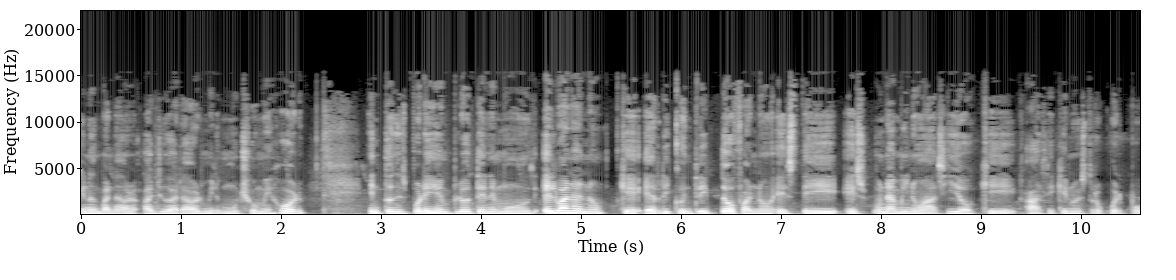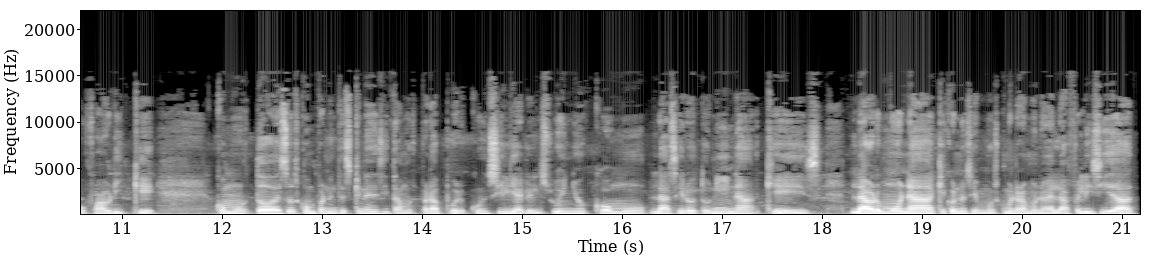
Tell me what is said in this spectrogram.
que nos van a ayudar a dormir mucho mejor entonces, por ejemplo, tenemos el banano, que es rico en triptófano. Este es un aminoácido que hace que nuestro cuerpo fabrique como todos esos componentes que necesitamos para poder conciliar el sueño, como la serotonina, que es la hormona que conocemos como la hormona de la felicidad,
